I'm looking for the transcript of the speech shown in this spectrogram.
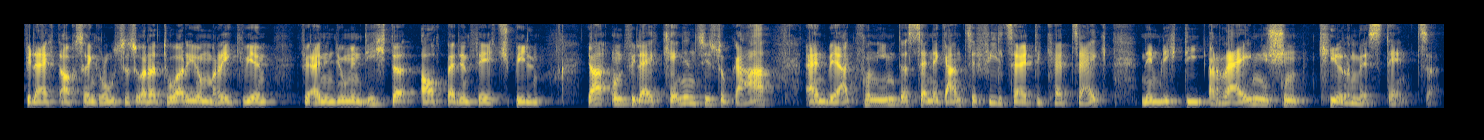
Vielleicht auch sein großes Oratorium Requiem für einen jungen Dichter, auch bei den Festspielen. Ja, und vielleicht kennen Sie sogar ein Werk von ihm, das seine ganze Vielseitigkeit zeigt, nämlich die rheinischen Kirmestänzer.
